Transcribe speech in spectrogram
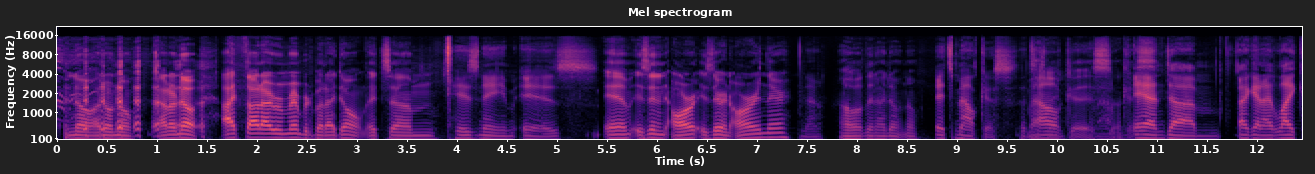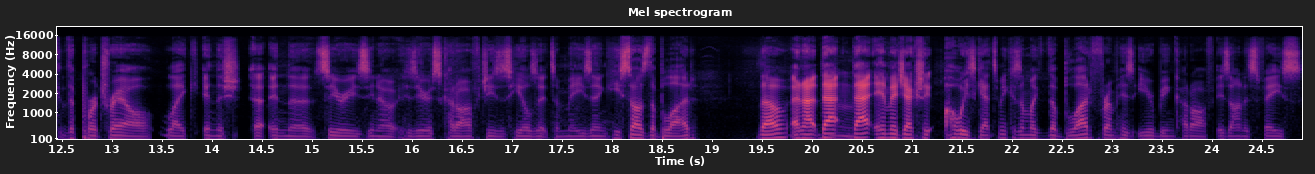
no, I don't know. I don't know. I thought I remembered, but I don't. It's um. His name is M. Is it an R? Is there an R in there? no. Oh, then I don't know. It's Malchus. That's. Malchus. Malchus. And um, again, I like the portrayal, like in the sh- uh, in the series. You know, his ears cut off. Jesus heals it. It's amazing. He still has the blood, though, and I, that Mm. that image actually always gets me because I'm like, the blood from his ear being cut off is on his face,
